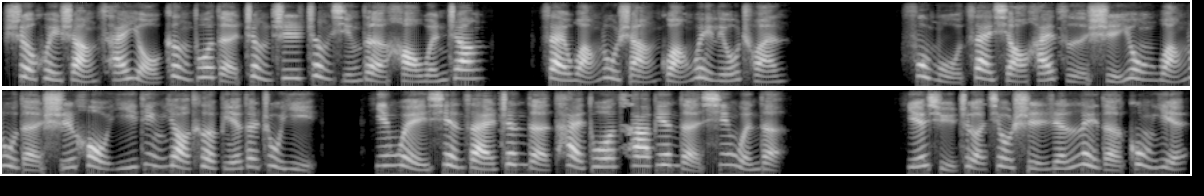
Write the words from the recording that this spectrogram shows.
社会上才有更多的正知正行的好文章在网络上广为流传。父母在小孩子使用网络的时候一定要特别的注意，因为现在真的太多擦边的新闻的。也许这就是人类的共业。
